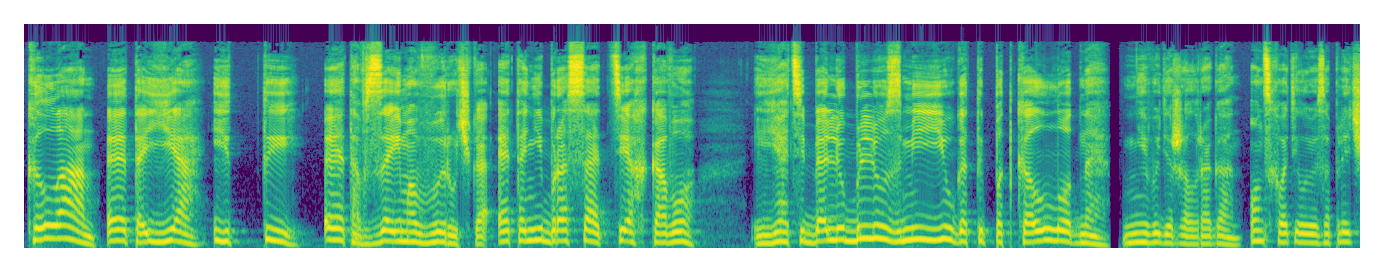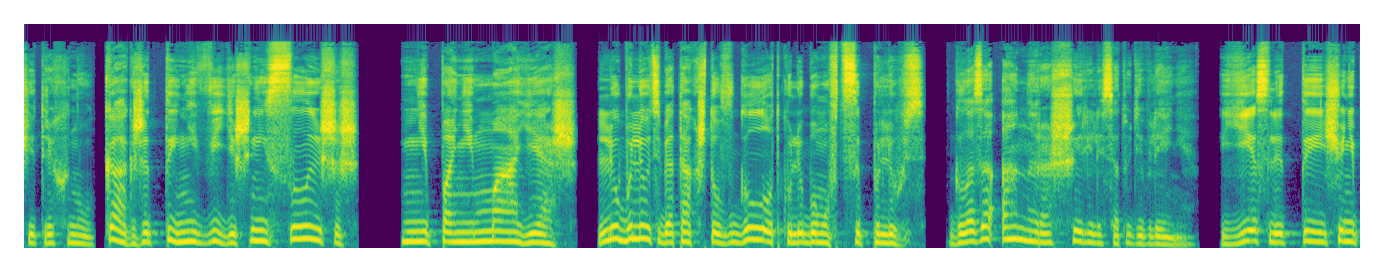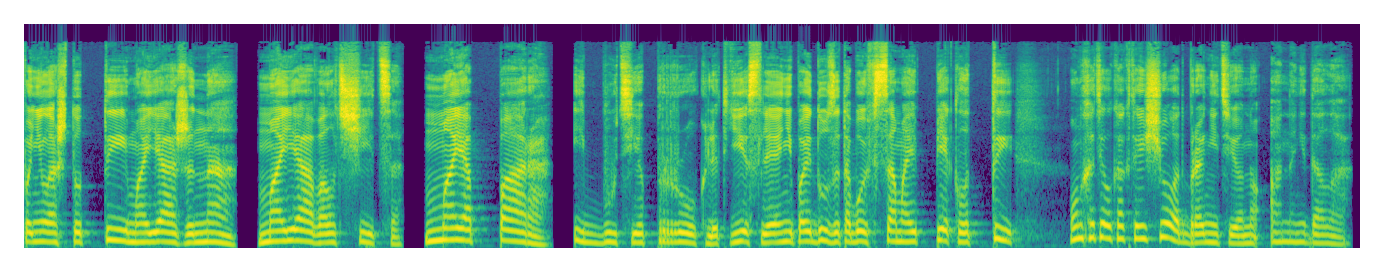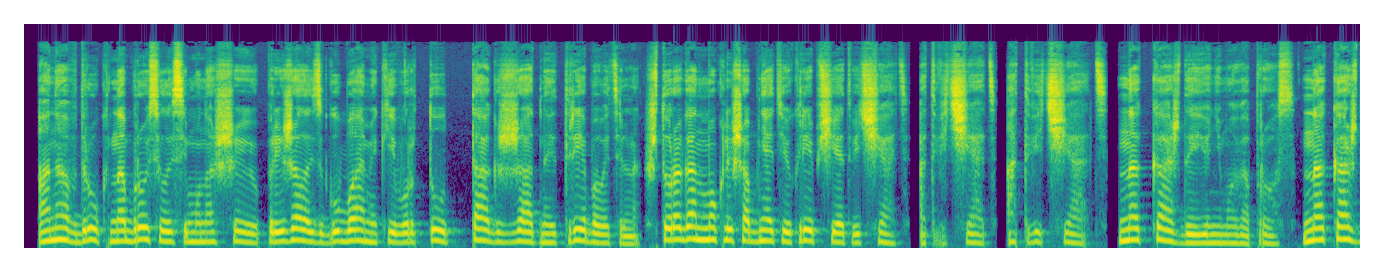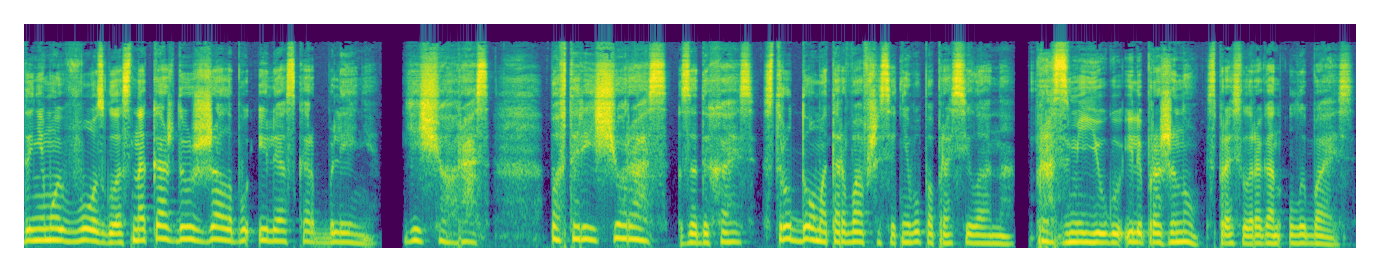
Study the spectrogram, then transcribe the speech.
Клан – это я и ты. Это взаимовыручка, это не бросать тех, кого...» «Я тебя люблю, змеюга, ты подколодная!» Не выдержал Роган. Он схватил ее за плечи и тряхнул. «Как же ты не видишь, не слышишь? Не понимаешь! Люблю тебя так, что в глотку любому вцеплюсь!» Глаза Анны расширились от удивления. «Если ты еще не поняла, что ты моя жена, моя волчица, моя пара, и будь я проклят, если я не пойду за тобой в самое пекло, ты...» Он хотел как-то еще отбронить ее, но Анна не дала. Она вдруг набросилась ему на шею, прижалась губами к его рту так жадно и требовательно, что Роган мог лишь обнять ее крепче и отвечать, отвечать, отвечать на каждый ее немой вопрос, на каждый немой возглас, на каждую жалобу или оскорбление. «Еще раз! Повтори еще раз!» Задыхаясь, с трудом оторвавшись от него, попросила она. «Про змеюгу или про жену?» – спросил Роган, улыбаясь.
